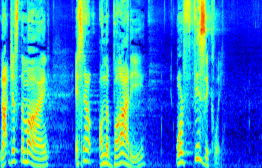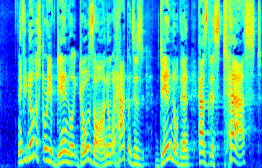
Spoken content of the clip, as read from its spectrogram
not just the mind, it's now on the body or physically. And if you know the story of Daniel, it goes on, and what happens is Daniel then has this test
